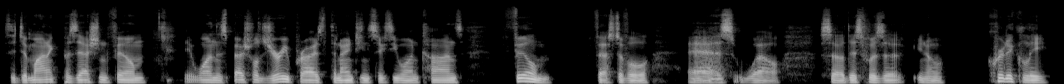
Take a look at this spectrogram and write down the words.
it's a demonic possession film. It won the special jury prize at the 1961 Cannes Film Festival as well. So this was a you know critically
